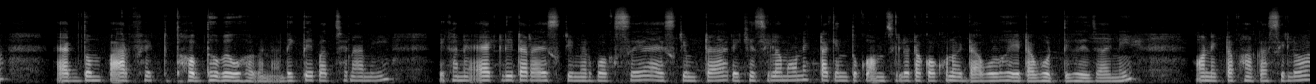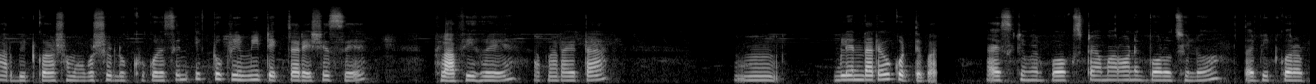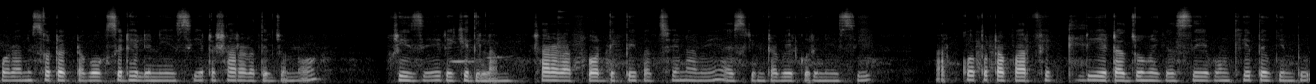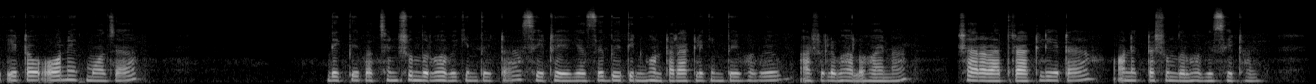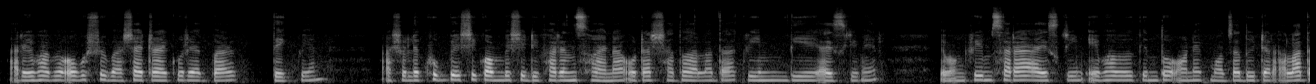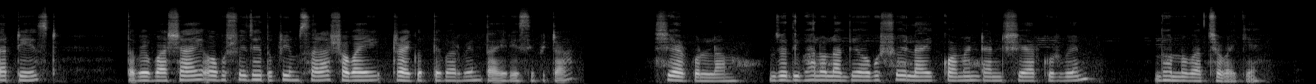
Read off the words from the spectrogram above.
একদম পারফেক্ট ধবধবেও হবে না। দেখতেই পাচ্ছেন আমি এখানে এক লিটার আইসক্রিমের বক্সে আইসক্রিমটা রেখেছিলাম। অনেকটা কিন্তু কম ছিল, এটা কখনোই ডাবল হয়ে, এটা ভর্তি হয়ে যায়নি। অনেকটা ফাঁকা ছিল। আর বিট করার সময় অবশ্যই লক্ষ্য করেছেন, একটু ক্রিমি টেক্সচার এসেছে ফ্লাফি হয়ে। আপনারা এটা ব্লেন্ডারেও করতে পারেন। আইসক্রিমের বক্সটা আমার অনেক বড় ছিল, তাই বিট করার পর আমি ছোটো একটা বক্সে ঢেলে নিয়েছি। এটা সারা রাতের জন্য ফ্রিজে রেখে দিলাম। সারা রাত পর দেখতেই পাচ্ছেন আমি আইসক্রিমটা বের করে নিয়েছি। আর কতটা পারফেক্টলি এটা জমে গেছে এবং খেতেও কিন্তু এটাও অনেক মজা। দেখতেই পাচ্ছেন সুন্দরভাবে কিন্তু এটা সেট হয়ে গেছে। দুই তিন ঘণ্টা রাখলে কিন্তু এভাবে আসলে ভালো হয় না। সারা রাত রাখলে এটা অনেকটা সুন্দরভাবে সেট হয়। আর এভাবে অবশ্যই বাসায় ট্রাই করে একবার দেখবেন। আসলে খুব বেশি, কম বেশি ডিফারেন্স হয় না। ওটার স্বাদও আলাদা ক্রিম দিয়ে আইসক্রিমের এবং ক্রিম ছাড়া আইসক্রিম এভাবেও কিন্তু অনেক মজা, দুইটার আলাদা টেস্ট তবে বাসায় অবশ্যই যেহেতু ক্রিম ছাড়া সবাই ট্রাই করতে পারবেন, তাই রেসিপিটা শেয়ার করলাম। যদি ভালো লাগে অবশ্যই লাইক কমেন্ট অ্যান্ড শেয়ার করবেন। ধন্যবাদ সবাইকে।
